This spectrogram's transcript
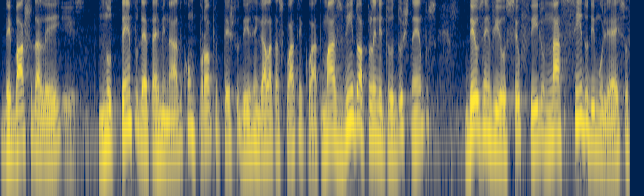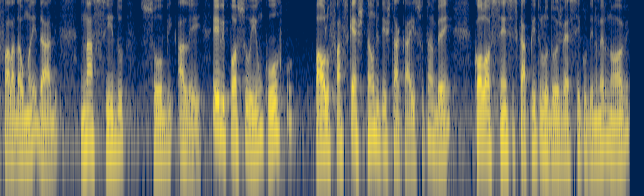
debaixo da lei, Isso. no tempo determinado, como o próprio texto diz em Gálatas 4 e 4. Mas vindo à plenitude dos tempos, Deus enviou seu filho, nascido de mulher, isso fala da humanidade, nascido sob a lei. Ele possuía um corpo, Paulo faz questão de destacar isso também, Colossenses capítulo 2, versículo de número 9,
